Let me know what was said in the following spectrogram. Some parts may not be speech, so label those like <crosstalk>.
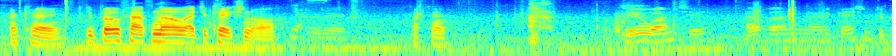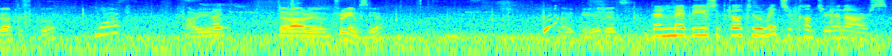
Okay, you both have no education or? Yes Okay. Do you want to have an education to go to school? Yes, Are you? But- There are your dreams, yeah? Okay, that's Then maybe you should go to a richer country than ours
